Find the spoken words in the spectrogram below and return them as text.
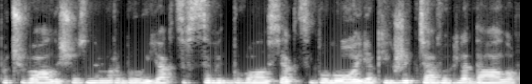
почували, що з ними робили, як це все відбувалося, як це було, як їх життя виглядало.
